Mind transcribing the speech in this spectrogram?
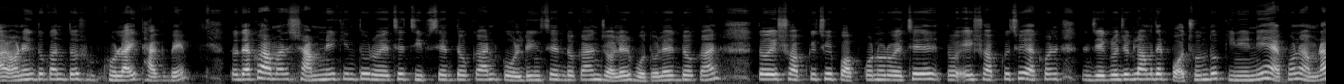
আর অনেক দোকান তো খোলাই থাকবে। তো দেখো, আমার সামনে কিন্তু রয়েছে চিপসের দোকান কোল্ড ড্রিঙ্কসের দোকান, জলের বোতলের দোকান। তো এই সব কিছুই পপকর্নও রয়েছে। তো এই সব কিছুই এখন যেগুলো যেগুলো আমাদের পছন্দ কিনে নিয়ে এখন আমরা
